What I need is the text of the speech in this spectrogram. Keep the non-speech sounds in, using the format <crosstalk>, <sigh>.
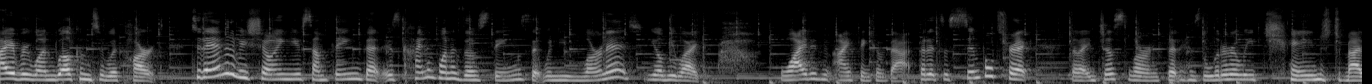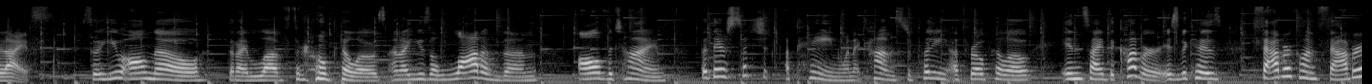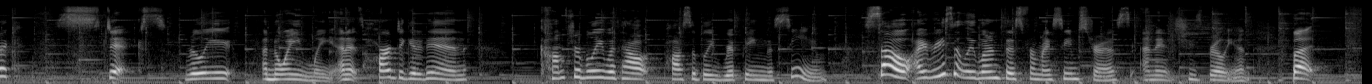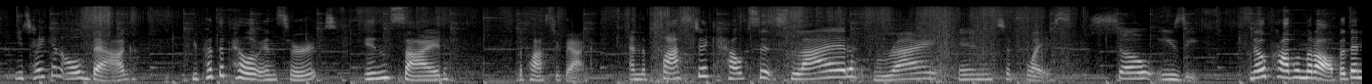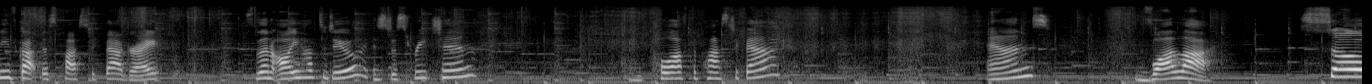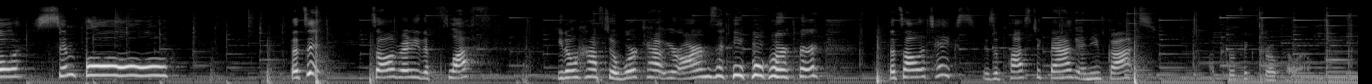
Hi everyone, welcome to With Heart. Today I'm going to be showing you something that is kind of one of those things that when you learn it, you'll be like, ah, why didn't I think of that? But it's a simple trick that I just learned that has literally changed my life. So you all know that I love <laughs> throw pillows and I use a lot of them all the time. But there's such a pain when it comes to putting a throw pillow inside the cover is because fabric on fabric sticks really annoyingly and it's hard to get it in comfortably without possibly ripping the seam. So I recently learned this from my seamstress and it, she's brilliant. But you take an old bag, you put the pillow insert inside the plastic bag and the plastic helps it slide right into place. So easy. No problem at all. But then you've got this plastic bag, right? So then all you have to do is just reach in and pull off the plastic bag. And voila. So simple. That's it. It's all ready to fluff. You don't have to work out your arms <laughs> anymore. That's all it takes is a plastic bag and you've got a perfect throw pillow.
